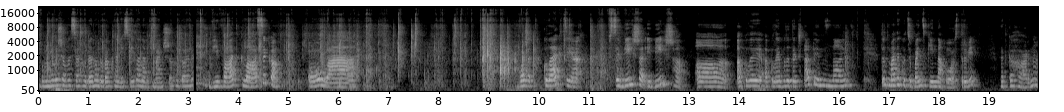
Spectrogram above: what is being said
бо мені лишилася година до вимкнення світла, навіть менше години. Віват класика. О, ва! Боже, колекція все більша і більша. А, а, коли, а коли я буду це читати, я не знаю. Тут в мене Коцюбинський на острові. Вона така гарна.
